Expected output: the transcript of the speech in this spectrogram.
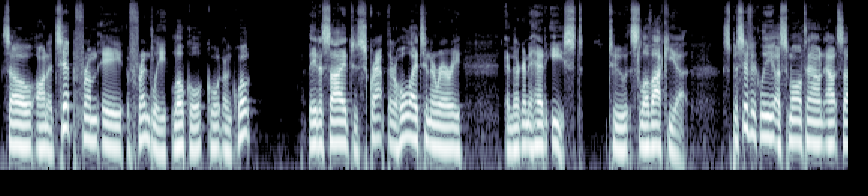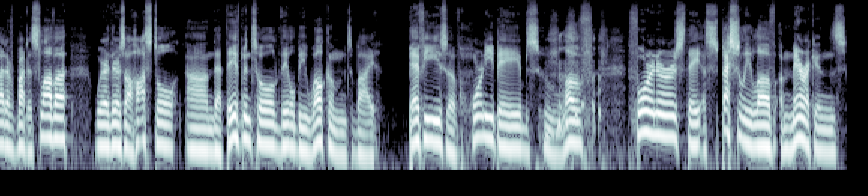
So, on a tip from a friendly local, quote unquote, they decide to scrap their whole itinerary and they're going to head east to Slovakia, specifically a small town outside of Bratislava, where there's a hostel um, that they've been told they'll be welcomed by bevies of horny babes who love foreigners. They especially love Americans.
